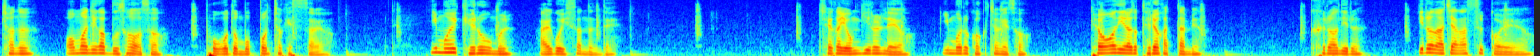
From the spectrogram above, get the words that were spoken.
저는 어머니가 무서워서 보고도 못 본 척 했어요. 이모의 괴로움을 알고 있었는데 제가 용기를 내어 이모를 걱정해서 병원이라도 데려갔다면 그런 일은 일어나지 않았을 거예요.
